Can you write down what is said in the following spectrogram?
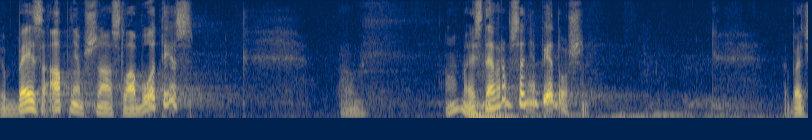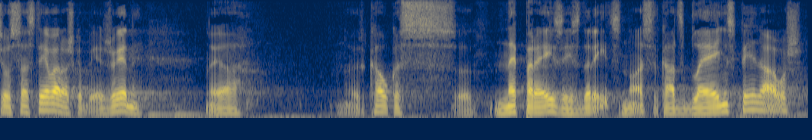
Jo bez apņemšanās laboties, um, nu, mēs nevaram saņemt atdošanu. Tāpēc jūs esat ievērojuši, ka bieži vien nu, jā, nu, ir kaut kas uh, nepareizi izdarīts, nu, esat kādas blēņas pieļāvuši.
